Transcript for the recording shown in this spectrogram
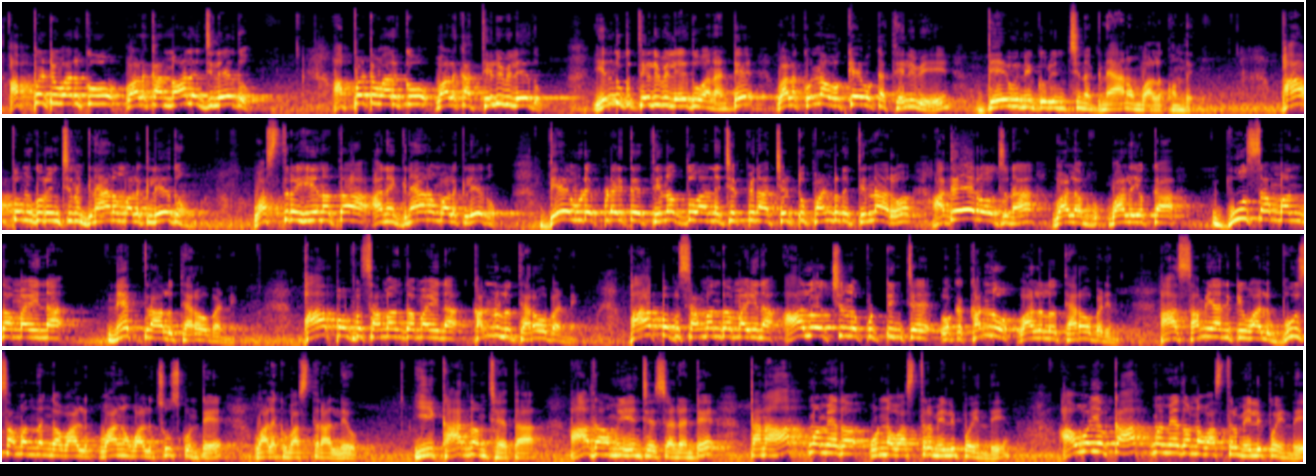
అప్పటి వరకు వాళ్ళకి ఆ నాలెడ్జ్ లేదు. అప్పటి వరకు వాళ్ళకి ఆ తెలివి లేదు. ఎందుకు తెలివి లేదు అని అంటే వాళ్ళకున్న ఒకే ఒక తెలివి దేవుని గురించిన జ్ఞానం వాళ్ళకుంది. పాపం గురించిన జ్ఞానం వాళ్ళకి లేదు. వస్త్రహీనత అనే జ్ఞానం వాళ్ళకి లేదు. దేవుడు ఎప్పుడైతే తినొద్దు అని చెప్పిన చెట్టు పండుని తిన్నారో అదే రోజున వాళ్ళ వాళ్ళ యొక్క భూ సంబంధమైన నేత్రాలు తెరవబండి పాపపు సంబంధమైన కన్నులు తెరవబడినాయి పాపపు సంబంధమైన ఆలోచనలు పుట్టించే ఒక కన్ను వాళ్ళలో తెరవబడింది. ఆ సమయానికి వాళ్ళు భూ సంబంధంగా వాళ్ళు వాళ్ళని వాళ్ళు చూసుకుంటే వాళ్ళకి వస్త్రాలు లేవు. ఈ కారణం చేత ఆదాము ఏం చేశాడంటే తన ఆత్మ మీద ఉన్న వస్త్రం వెళ్ళిపోయింది. అవ్వ యొక్క ఆత్మ మీద ఉన్న వస్త్రం వెళ్ళిపోయింది.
